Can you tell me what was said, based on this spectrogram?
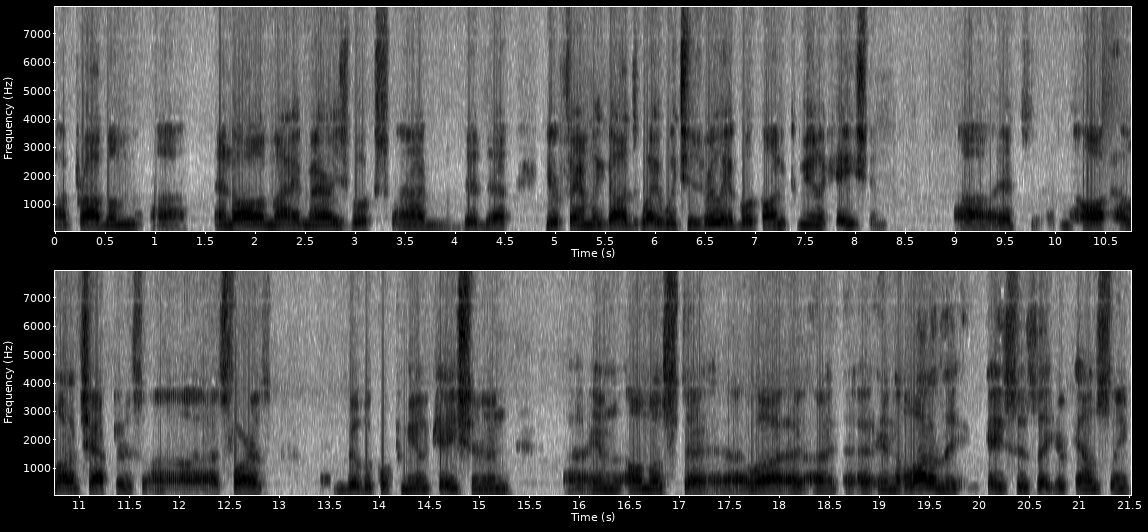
uh problem. Uh, and all of my marriage books, I did Your Family God's Way, which is really a book on communication. it's all, a lot of chapters as far as biblical communication and uh, in almost uh, well uh, uh, in a lot of the cases that you're counseling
